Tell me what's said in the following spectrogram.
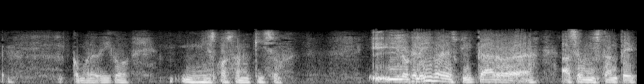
Eh, como le digo, mi esposa no quiso. Y, lo que le iba a explicar eh, hace un instante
